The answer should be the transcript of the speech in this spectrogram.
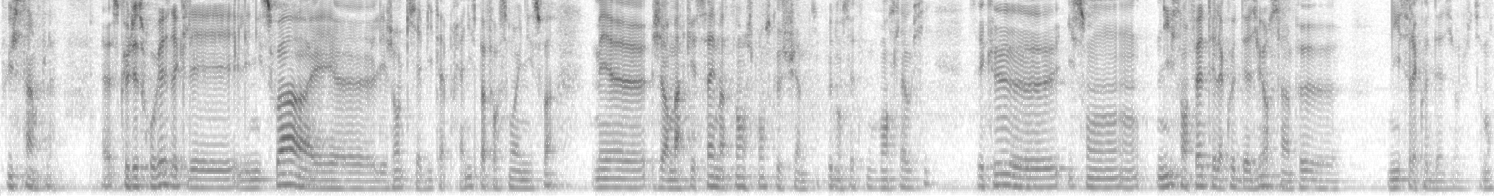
plus simple. Ce que j'ai trouvé, c'est que les, les Niçois et les gens qui habitent après à Nice, pas forcément les Niçois, mais j'ai remarqué ça et maintenant je pense que je suis un petit peu dans cette mouvance-là aussi. C'est que euh, ils sont Nice en fait et la Côte d'Azur, c'est un peu euh, Nice et la Côte d'Azur justement.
